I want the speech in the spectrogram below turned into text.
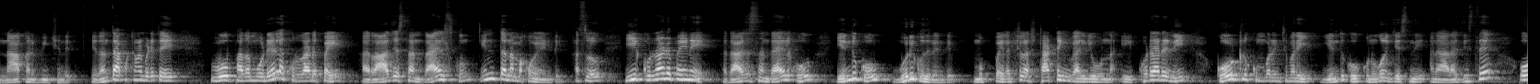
నాకు అనిపించింది. ఇదంతా పక్కన పెడితే ఓ పదమూడేళ్ళ కుర్రాడిపై రాజస్థాన్ రాయల్స్కు ఇంత నమ్మకం ఏంటి? అసలు ఈ కుర్రాడిపైనే రాజస్థాన్ రాయల్కు ఎందుకు గురి కుదిరింది? ముప్పై లక్షల స్టార్టింగ్ వాల్యూ ఉన్న ఈ కుర్రాడిని కోట్లు కుమ్మరించి మరి ఎందుకు కొనుగోలు చేసింది అని ఆలోచిస్తే ఓ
